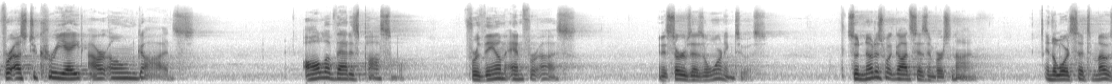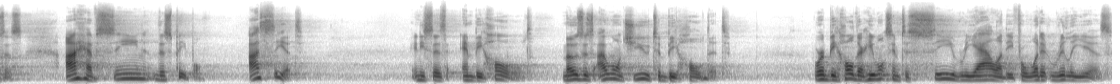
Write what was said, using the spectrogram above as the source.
for us to create our own gods. All of that is possible for them and for us. And it serves as a warning to us. So notice what God says in verse 9. And the Lord said to Moses, I have seen this people. I see it. And he says, And behold, Moses, I want you to behold it word behold there, he wants him to see reality for what it really is.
